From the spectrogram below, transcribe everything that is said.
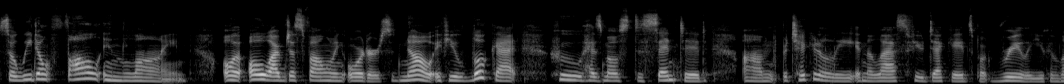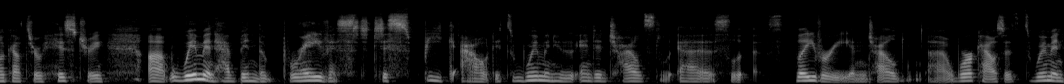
So we don't fall in line. Oh, oh, I'm just following orders. No, if you look at who has most dissented, um, particularly in the last few decades, but really you can look out through history, uh, women have been the bravest to speak out. It's women who ended child uh, slavery and child uh, workhouses. It's women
